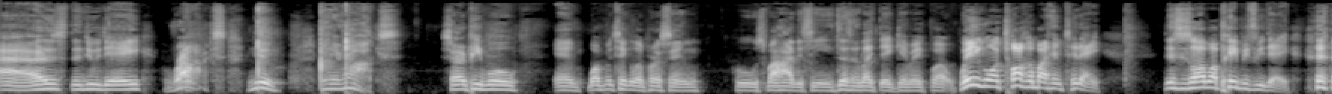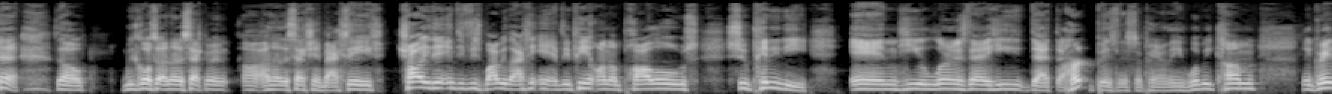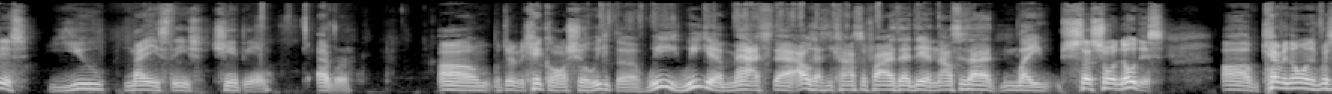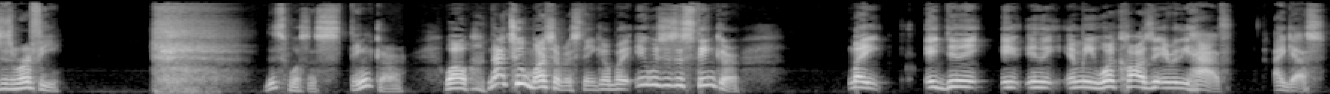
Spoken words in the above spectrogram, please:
as the New Day rocks. New Day rocks. Certain people and one particular person who's behind the scenes doesn't like their gimmick, but we ain't gonna talk about him today. This is all about pay per view day. so we go to another segment, uh, another section backstage. Charlie then interviews Bobby Lashley and MVP on Apollo's stupidity, and he learns that he that the Hurt Business apparently will become the greatest United States champion ever. Um, during the kickoff show, we get the we we get a match that I was actually kind of surprised that they announced I had, like such short notice. Um, Kevin Owens versus Murphy. this was a stinker. Well, not too much of a stinker, but it was just a stinker. Like it didn't. It, it I mean, what cause did it really have? I guess,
